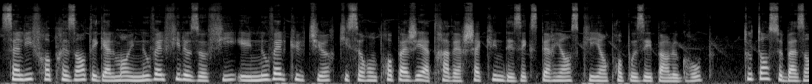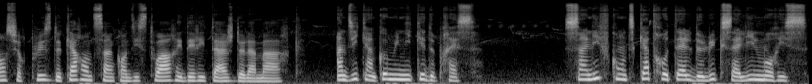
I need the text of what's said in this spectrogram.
Saint-Lif représente également une nouvelle philosophie et une nouvelle culture qui seront propagées à travers chacune des expériences clients proposées par le groupe, tout en se basant sur plus de 45 ans d'histoire et d'héritage de la marque. Indique un communiqué de presse. Saint-Lif compte 4 hôtels de luxe à l'île Maurice,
